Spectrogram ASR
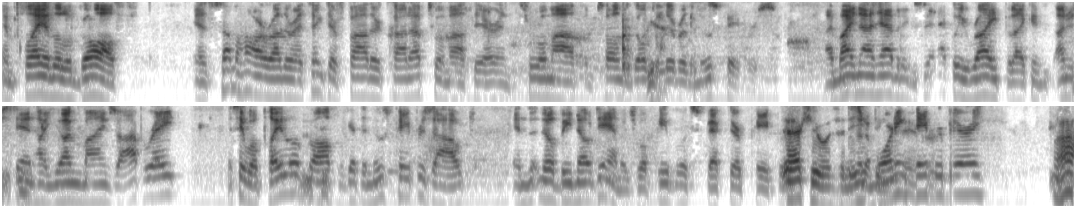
and play a little golf. And somehow or other, I think their father caught up to him out there and threw him off and told him to go deliver the newspapers. I might not have it exactly right, but I can understand how young minds operate and say, well, play a little golf, we'll get the newspapers out, and there'll be no damage. Well, people expect their paper. Actually, it was an was it a morning paper, paper Barry? Ah.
